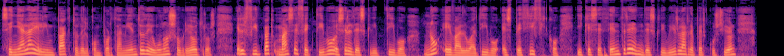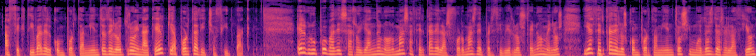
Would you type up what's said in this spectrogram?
señala el impacto del comportamiento de unos sobre otros. El feedback más efectivo es el descriptivo, no evaluativo, específico y que se centre en describir la repercusión afectiva del comportamiento del otro en aquel que aporta dicho feedback el grupo va desarrollando normas acerca de las formas de percibir los fenómenos y acerca de los comportamientos y modos de relación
